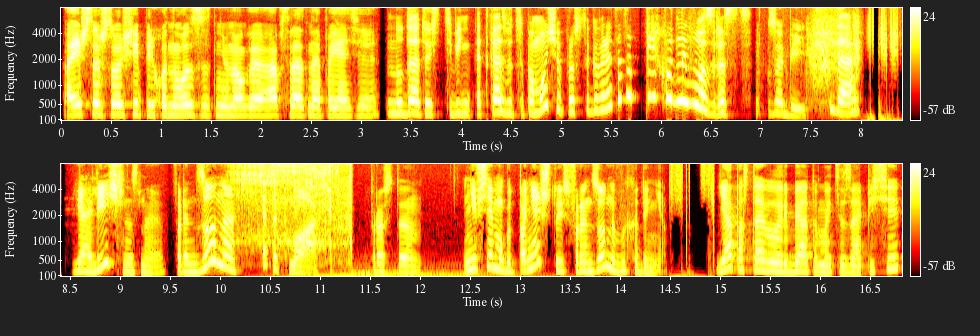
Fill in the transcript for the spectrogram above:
А я считаю, что вообще переходный возраст это немного абстрактное понятие. Ну да, то есть тебе отказываются помочь, а просто говорят, это переходный возраст. Забей. Да. Я лично знаю, френдзона — это класс. Просто не все могут понять, что из френдзоны выхода нет. Я поставила ребятам эти записи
